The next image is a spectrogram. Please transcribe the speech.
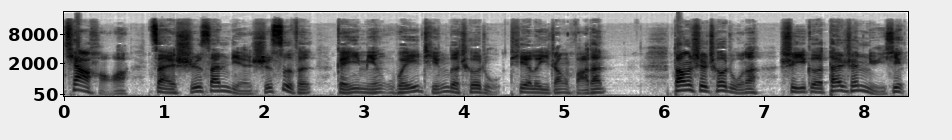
恰好啊，在十三点十四分给一名违停的车主贴了一张罚单。当时车主呢是一个单身女性，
